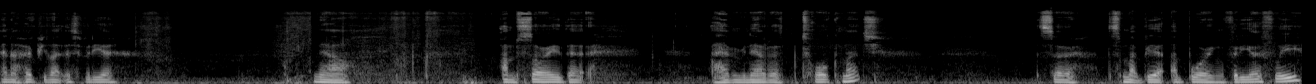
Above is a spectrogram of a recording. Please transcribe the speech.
and I hope you like this video. Now, I'm sorry that I haven't been able to talk much. So this might be a, a boring video for you,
